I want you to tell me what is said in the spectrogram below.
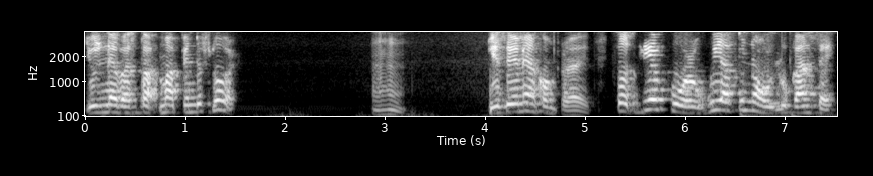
you'll never stop mopping the floor. Mm-hmm. You see me? I come Right. So therefore, we have to now look and say,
